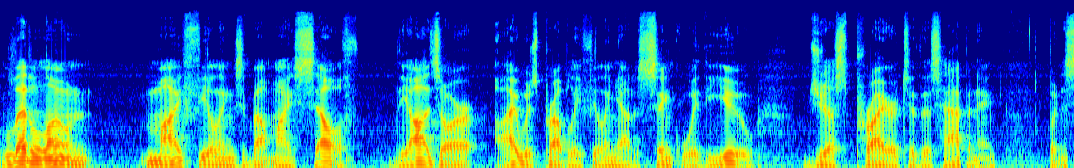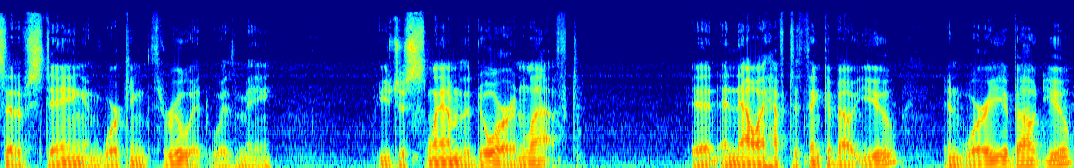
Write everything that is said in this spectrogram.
Let alone my feelings about myself. The odds are I was probably feeling out of sync with you just prior to this happening. But instead of staying and working through it with me, you just slammed the door and left. And, and now I have to think about you and worry about you.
